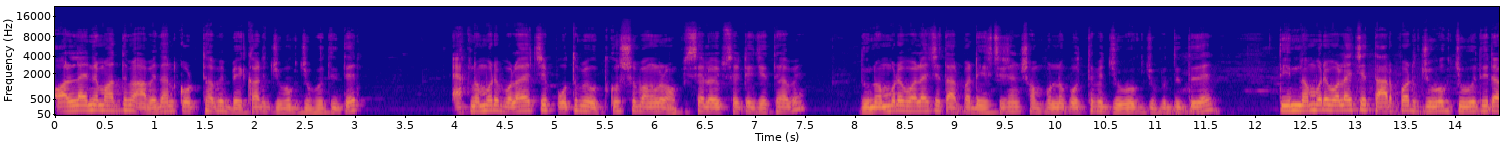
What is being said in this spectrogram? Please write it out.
অনলাইনের মাধ্যমে আবেদন করতে হবে বেকার যুবক, যুবতীদের। এক নম্বরে বলা হয়েছে, প্রথমে উৎকর্ষ বাংলার অফিসিয়াল ওয়েবসাইটে যেতে হবে। দু নম্বরে বলা হয়েছে, তারপর রেজিস্ট্রেশন সম্পন্ন করতে হবে। যুবক যুবতীদের। তিন নম্বরে বলা হয়েছে, তারপর যুবক যুবতীরা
